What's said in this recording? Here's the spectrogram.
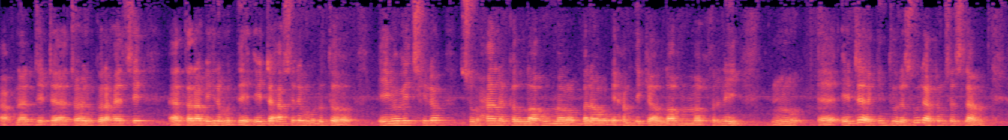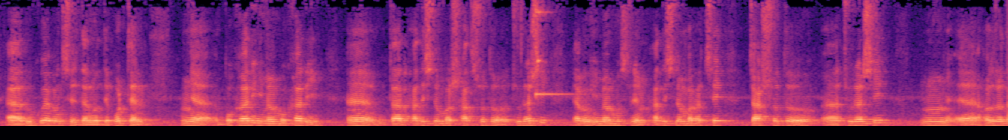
আপনার যেটা চয়ন করা হয়েছে তারাবিহের মধ্যে এটা আসলে মূলত এইভাবে ছিল। আহ, এটা কিন্তু রসুল আকরম সাল্লাম রুকু এবং সেজদার মধ্যে পড়তেন। বুখারী ইমাম বুখারী হ্যাঁ, তার হাদিস নম্বর সাতশত চুরাশি এবং ইমাম মুসলিম হাদিস নম্বর হচ্ছে চারশত চুরাশি। হজরত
